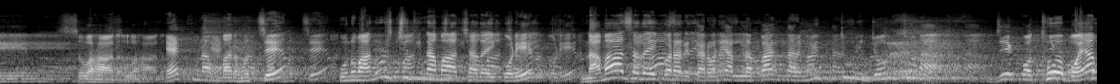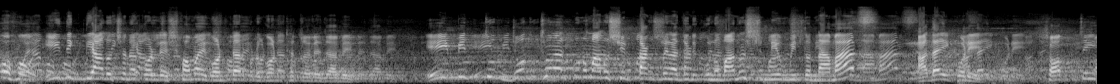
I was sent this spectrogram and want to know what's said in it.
সুবহানাল্লাহ এক নাম্বার হচ্ছে, কোন মানুষ যদি নামাজ আদায় করে, নামাজ আদায় করার কারণে আল্লাহ পাক তার মৃত্যুর যন্ত্রণা, যে কত ভয়াবহ, এই দিক দিয়ে আলোচনা করলে সময় ঘণ্টার পর ঘণ্টা চলে যাবে। এই মৃত্যুর যন্ত্রণা কোনো মানুষের থাকবে না যদি কোনো মানুষ নিয়মিত নামাজ আদায় করে। সবচেয়ে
